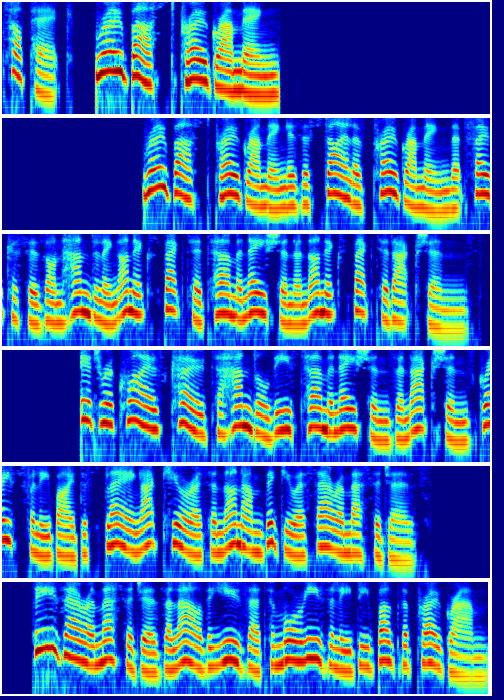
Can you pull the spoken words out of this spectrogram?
Topic: Robust programming. Robust programming is a style of programming that focuses on handling unexpected termination and unexpected actions. It requires code to handle these terminations and actions gracefully by displaying accurate and unambiguous error messages. These error messages allow the user to more easily debug the program.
